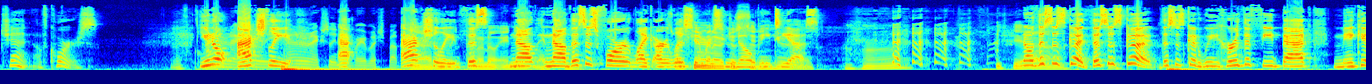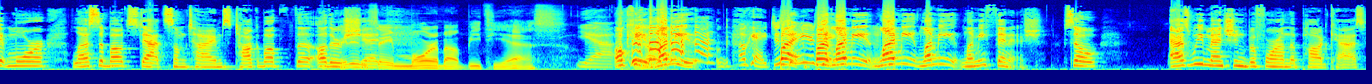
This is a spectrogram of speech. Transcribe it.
Jen, of course. You know, actually- actually, I don't actually know very much about Actually, I don't this know any now of them. now this is for like our why Kim and I listeners are who just know sitting here BTS. uh-huh. No, this Yeah. is good. This is good. This is good. We heard the feedback. Make it more less about stats sometimes. Talk about the other They didn't shit. say more about BTS. Yeah. okay, let me Okay. Just but say your but thing. let me let me let me let me finish. So, as we mentioned before on the podcast,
